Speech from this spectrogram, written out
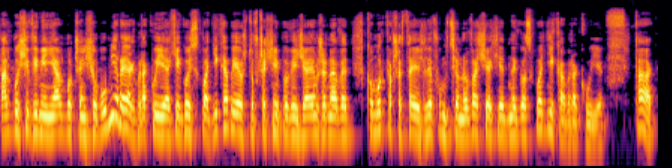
albo się wymienia, albo część obumiera, jak brakuje jakiegoś składnika, bo ja już to wcześniej powiedziałem, że nawet komórka przestaje źle funkcjonować, jak jednego składnika brakuje. Tak.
